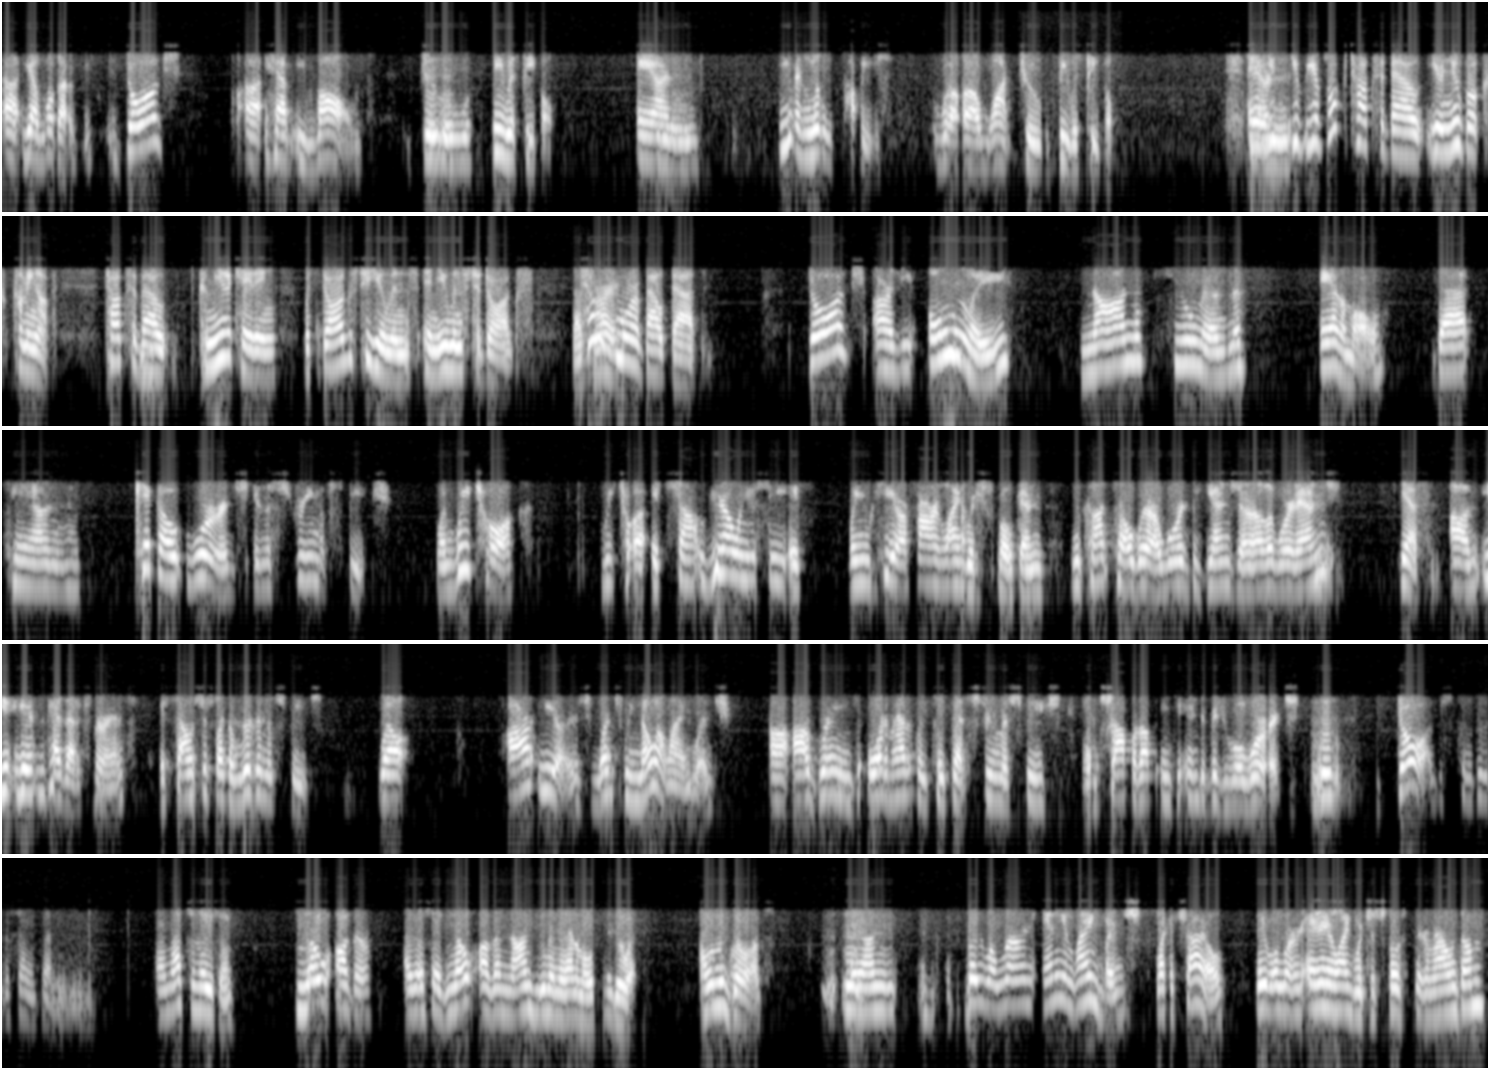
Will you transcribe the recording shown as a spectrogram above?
uh, yeah, well, the, dogs uh, have evolved to Mhm. be with people, and even little puppies will uh, want to be with people. Now, you, And you, your book talks about your new book coming up. Talks about communicating with dogs to humans and humans to dogs. that's Tell right. us more about that. Dogs are the only non-human animal that can pick out words in the stream of speech. When we talk, we talk, uh, it sound, you know when you see a, when you hear a foreign language spoken, you can't tell where a word begins and another word ends. Yes. Um, you, you, you've had that experience. It sounds just like a ribbon of speech. Well, our ears, once we know a language, uh, our brains automatically take that stream of speech and chop it up into individual words. Mm-hmm. Dogs can do the same thing. And that's amazing. No other, as I said, no other non-human animal can do it. Only dogs. Mm-hmm. And they will learn any language like a child. They will learn any language that's supposed to get around them.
